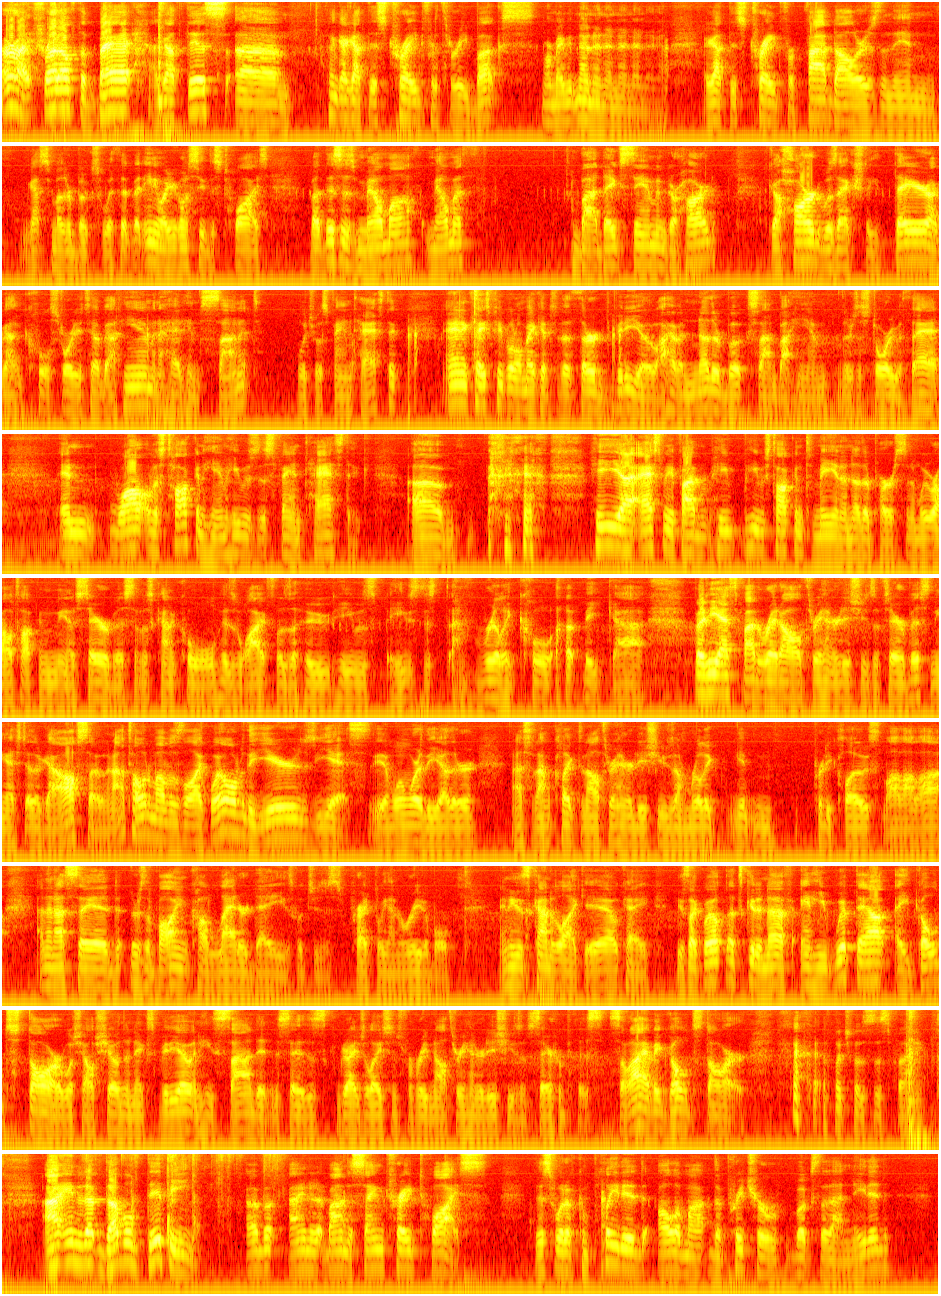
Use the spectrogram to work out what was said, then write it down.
All right, right off the bat, I got this. Um, I think I got this trade for three bucks, or maybe no, no, no, no, no, no, no. I got this trade for five dollars, and then got some other books with it. But anyway, you're going to see this twice. But this is Melmoth, Melmoth by Dave Sim and Gerhard. Gerhard was actually there. I got a cool story to tell about him, and I had him sign it which was fantastic. And in case people don't make it to the third video, I have another book signed by him. There's a story with that. And while I was talking to him, he was just fantastic. Um, he uh, asked me if I he he was talking to me and another person, and we were all talking, you know, Cerebus. It was kind of cool. His wife was a hoot. He was he was just a really cool, upbeat guy. But he asked if I'd read all 300 issues of Cerebus, and he asked the other guy also. And I told him I was like, well, over the years, yes, you know, one way or the other. And I said I'm collecting all 300 issues. I'm really getting pretty close, la la la. And then I said there's a volume called Latter Days, which is practically unreadable. And he was kind of like, yeah, okay. He's like, well, that's good enough. And he whipped out a gold star, which I'll show in the next video, and he signed it and says, congratulations for reading all 300 issues of Cerebus. So I have a gold star, which was just funny. I ended up double dipping. I ended up buying the same trade twice. This would have completed all of my the preacher books that I needed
